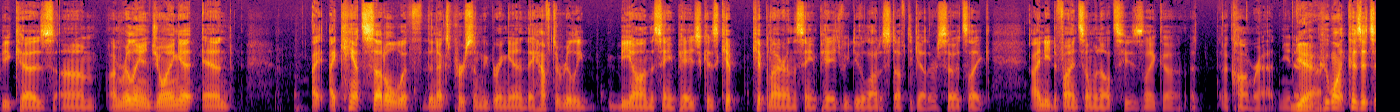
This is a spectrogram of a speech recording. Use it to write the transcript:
because um, I'm really enjoying it, and I, I can't settle with the next person we bring in. They have to really be on the same page because Kip Kip and I are on the same page. We do a lot of stuff together, so it's like I need to find someone else who's like a. a a comrade, you know, Yeah. who want because it's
